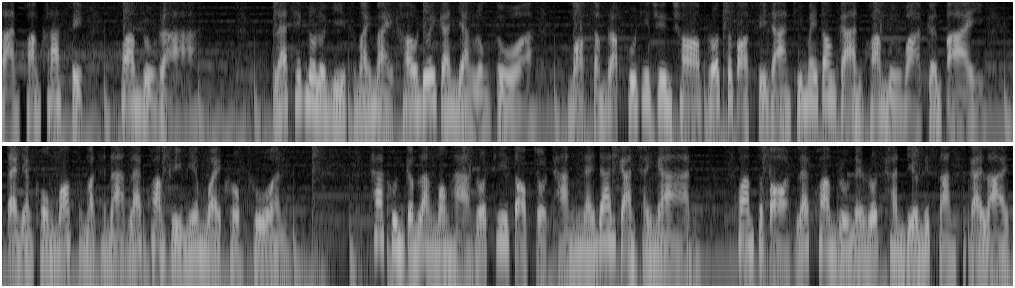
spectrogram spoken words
สานความคลาสสิก ความหรูหรา และเทคโนโลยีสมัยใหม่เข้าด้วยกันอย่างลงตัว เหมาะสำหรับผู้ที่ชื่นชอบรถสปอร์ตซีดานที่ไม่ต้องการความหวือหวาเกินไป แต่ยังคงมอบสมรรถนะและความพรีเมียมไว้ครบถ้วน ถ้าคุณกำลังมองหารถที่ตอบโจทย์ทั้งในด้านการใช้งาน ความสปอร์ต และความหรูในรถคันเดียวนิสสันสกายไลน์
